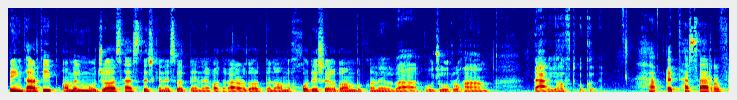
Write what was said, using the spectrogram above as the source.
به این ترتیب عامل مجاز هستش که نسبت به انعقاد قرارداد به نام خودش اقدام بکنه و وجوه رو هم دریافت بکنه. حق تصرف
